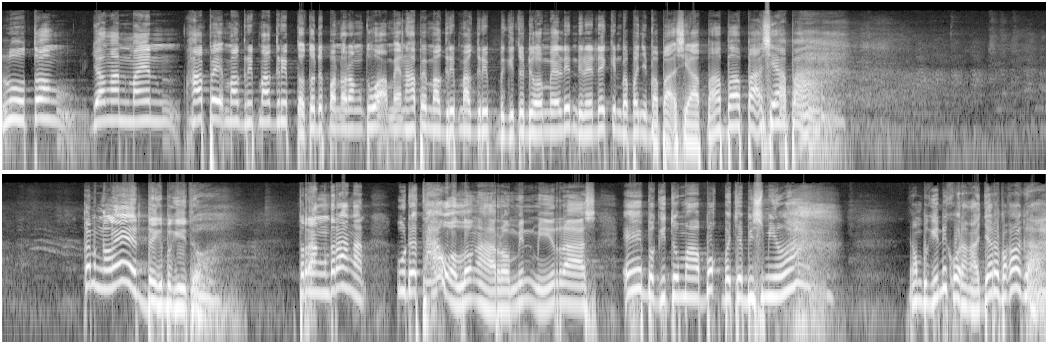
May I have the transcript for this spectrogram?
Lu tong jangan main HP maghrib maghrib. Toto depan orang tua main HP maghrib maghrib. Begitu diomelin diledekin bapaknya. Bapak siapa? Bapak siapa? Kan ngeledek begitu. Terang-terangan. Udah tahu Allah ngaharomin miras. Eh begitu mabok baca bismillah. Yang begini kurang ajar apa kagak?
